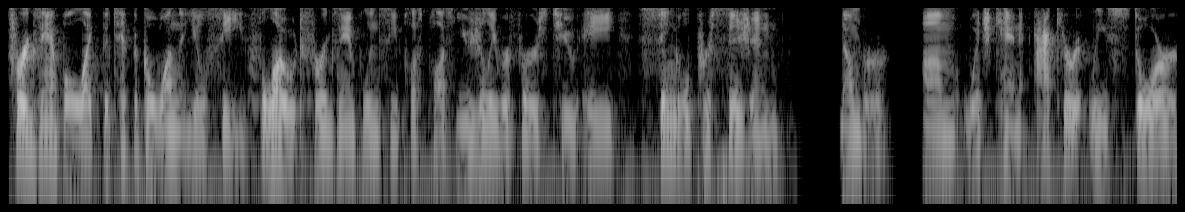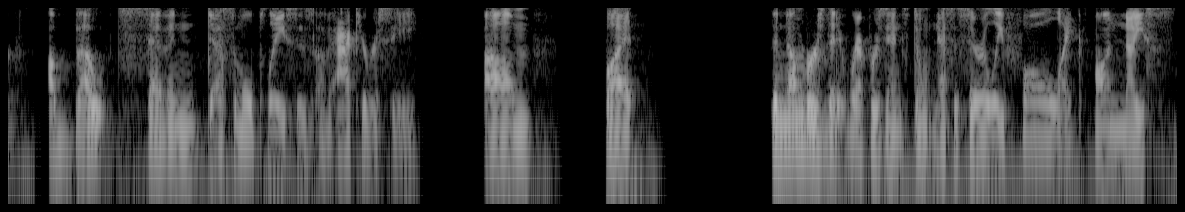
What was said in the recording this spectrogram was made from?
for example, like the typical one that you'll see, float, for example, in C++, usually refers to a single precision number, um, which can accurately store about seven decimal places of accuracy. Um, but the numbers that it represents don't necessarily fall like on nice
